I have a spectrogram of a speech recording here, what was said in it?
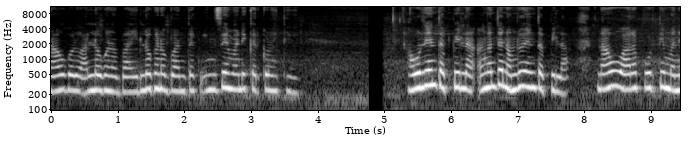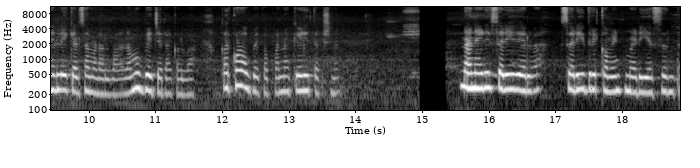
ನಾವುಗಳು ಅಲ್ಲೋಗೋಣ ಬಾ ಅಂತ ಹಿಂಸೆ ಮಾಡಿ ಕರ್ಕೊಂಡು ಹೋಗ್ತೀವಿ. ಅವ್ರದ್ದೇನು ತಪ್ಪಿಲ್ಲ, ಹಂಗಂತ ನಮ್ಮದು ಏನು ತಪ್ಪಿಲ್ಲ. ನಾವು ವಾರ ಪೂರ್ತಿ ಮನೇಲಿ ಕೆಲಸ ಮಾಡಲ್ವಾ? ನಮಗೆ ಬೇಜಾರಾಗಲ್ವಾ? ಕರ್ಕೊಂಡು ಹೋಗ್ಬೇಕಪ್ಪ, ನಾನು ಕೇಳಿದ ತಕ್ಷಣ. ನಾನು ಹೇಳಿದ ಸರಿ ಇದೆ ಅಲ್ವಾ? ಸರಿ ಇದ್ರೆ ಕಮೆಂಟ್ ಮಾಡಿ ಎಸ್ ಅಂತ.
